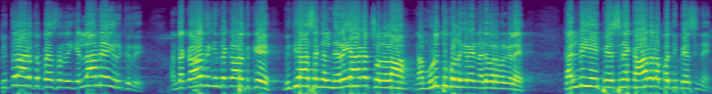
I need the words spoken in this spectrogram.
பித்தலாட்டத்தை பேசுறது எல்லாமே இருக்குது. அந்த காலத்துக்கு இந்த காலத்துக்கு வித்தியாசங்கள் நிறையாக சொல்லலாம். நான் முடித்துக் கொள்ளுகிறேன் நடுவர் அவர்களே. கல்வியை பேசினேன் காதலை பத்தி பேசினேன்.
